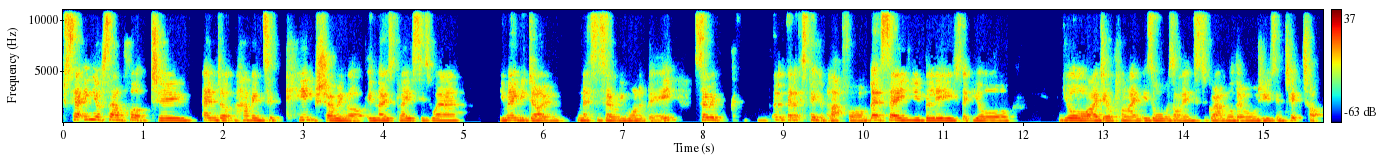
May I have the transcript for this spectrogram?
setting yourself up to end up having to keep showing up in those places where you maybe don't necessarily want to be. So it, let's pick a platform. Let's say you believe that your your ideal client is always on Instagram or they're always using TikTok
